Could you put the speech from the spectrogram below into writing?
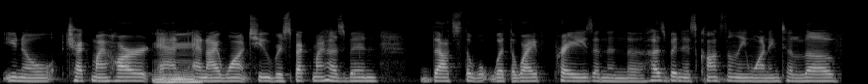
you know, check my heart, Mm-hmm. and and I want to respect my husband." That's the what the wife prays, and then the husband is constantly wanting to love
